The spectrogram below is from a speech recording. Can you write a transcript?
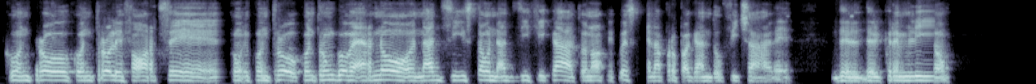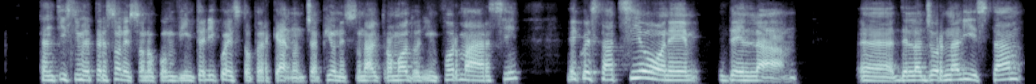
contro, contro, le forze, contro, contro, un governo nazista o nazificato, no? che questa è la propaganda ufficiale del, del Cremlino. Tantissime persone sono convinte di questo perché non c'è più nessun altro modo di informarsi e questa azione della, eh, della giornalista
